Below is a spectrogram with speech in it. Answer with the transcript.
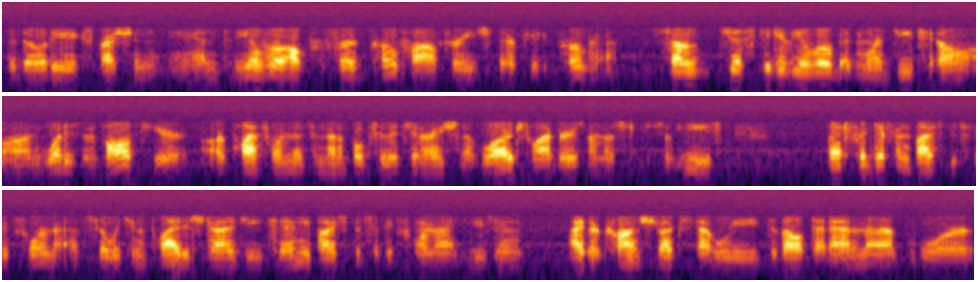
stability, expression, and the overall preferred profile for each therapeutic program. So just to give you a little bit more detail on what is involved here, our platform is amenable to the generation of large libraries on the surface of yeast, but for different bispecific formats. So we can apply this strategy to any bispecific format using either constructs that we developed at Adimab or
